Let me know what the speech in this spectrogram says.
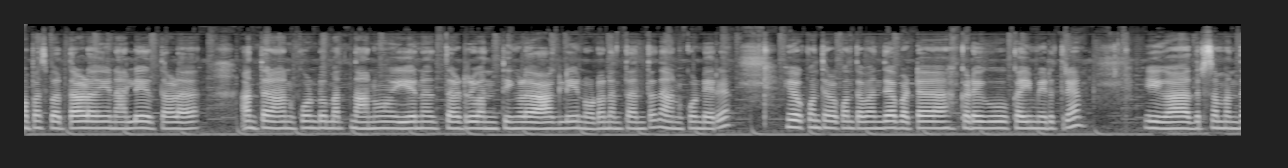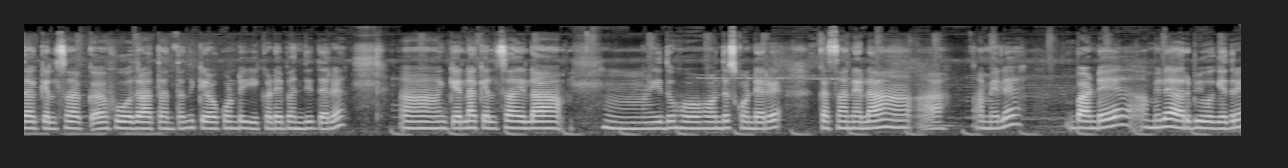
ವಾಪಸ್ ಬರ್ತಾಳೆ, ಏನು ಅಲ್ಲೇ ಇರ್ತಾಳೆ ಅಂತ ಅಂದ್ಕೊಂಡು ಮತ್ತು ನಾನು ಏನು ತಡ್ರಿ ಒಂದು ತಿಂಗಳು ಆಗಲಿ ನೋಡೋಣ ಅಂತ ಅಂತಂದು ಅಂದ್ಕೊಂಡೆ ರೀ. ಹೇಳ್ಕೊತ ಹೇಳ್ಕೊತ ಬಂದೆ, ಬಟ್ ಕಡೆಗೂ ಕೈ ಮೀರಿತ್ರೆ. ಈಗ ಅದ್ರ ಸಂಬಂಧ ಕೆಲಸ ಹೋದ್ರಾತಂತಂದು ಕೇಳ್ಕೊಂಡು ಈ ಕಡೆ ಬಂದಿದ್ದಾರೆ ಎಲ್ಲ ಕೆಲಸ ಎಲ್ಲ ಇದು ಹೊಂದಿಸ್ಕೊಂಡ್ಯಾರೆ ಕಸನೆಲ್ಲ ಆಮೇಲೆ ಬಾಂಡೆ, ಆಮೇಲೆ ಅರ್ಬಿ ಒಗೆದ್ರೆ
